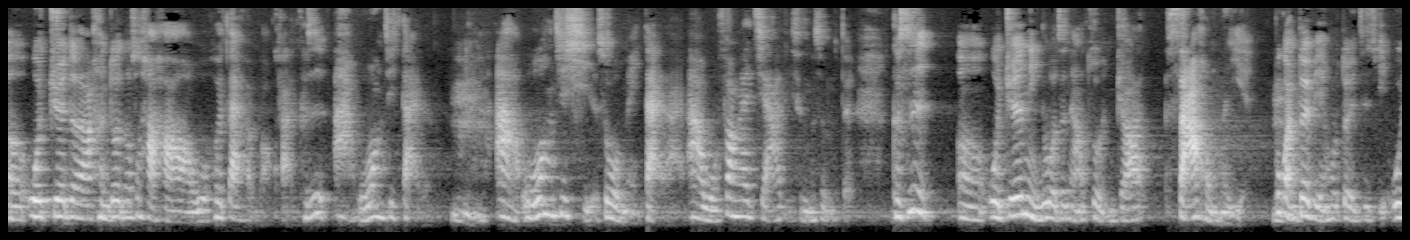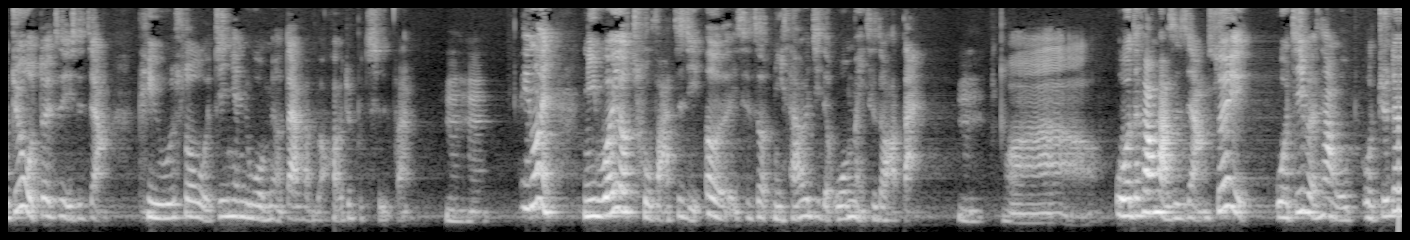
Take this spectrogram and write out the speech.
呃，我觉得啊，很多人都说好好好，我会带环保筷，可是啊，我忘记带了，嗯啊，我忘记洗的时候我没带来啊，我放在家里什么什么的。可是，呃，我觉得你如果真的要做，你就要杀红了眼，不管对别人或对自己。我觉得我对自己是这样，比如说我今天如果没有带环保筷，我就不吃饭。嗯哼，因为。你唯有处罚自己饿了一次之后，你才会记得我每次都要带。嗯，哇，我的方法是这样，所以我基本上我我绝对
